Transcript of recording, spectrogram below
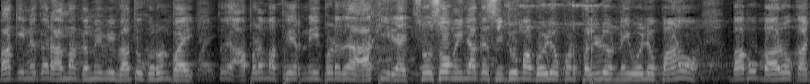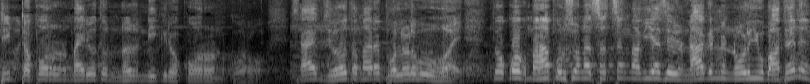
બાકી નગર આમાં ગમે એવી વાતો કરો ને ભાઈ, તો એ આપણામાં ફેર નહીં પડે આખી રાત, સો સો મહિના કે સિંધુમાં બોલ્યો પણ પલળ્યો નહીં બોલ્યો પાણો. બાપુ, બારો કાઢી ટપોરો માર્યો તો નર નીકળ્યો, કોરો ને કોરો. સાહેબ, જો તમારે પલળવું હોય, તો કોક મહાપુરુષોના સત્સંગમાં આવ્યા છે, નાગને નોળિયું બાંધે ને?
